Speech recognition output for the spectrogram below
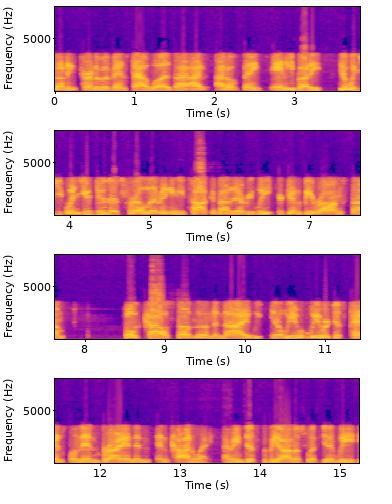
stunning turn of events that was. I I, I don't think anybody. You know, when you when you do this for a living and you talk about it every week, you're going to be wrong some. Both Kyle Sutherland and I, we you know we we were just penciling in Bryant and, and Conway. I mean, just to be honest with you, we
